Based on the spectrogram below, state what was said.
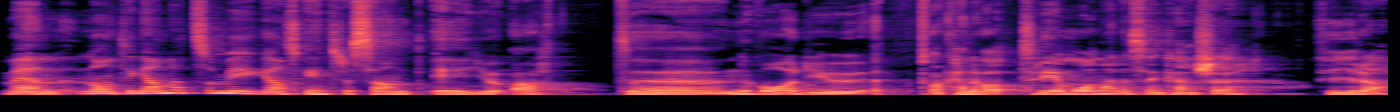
Men någonting annat som är ganska intressant är ju att nu var det ju, ett, vad kan det vara, tre månader sedan kanske? Fyra.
